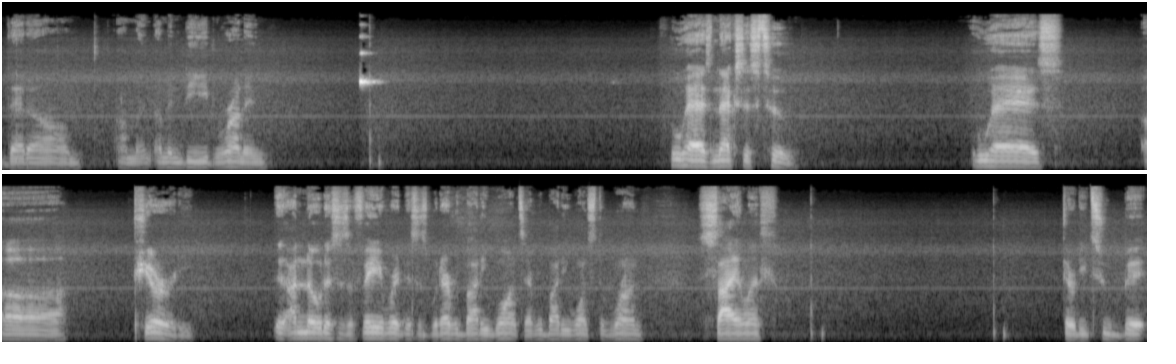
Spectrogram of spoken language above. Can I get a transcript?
that um, I'm I'm indeed running. Who has Nexus 2? Who has uh, purity. I know this is a favorite. This is what everybody wants. Everybody wants to run Sylenth 32-bit.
